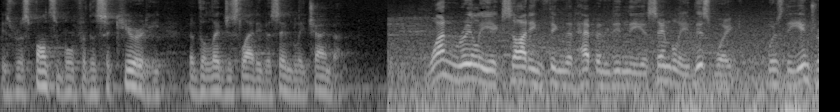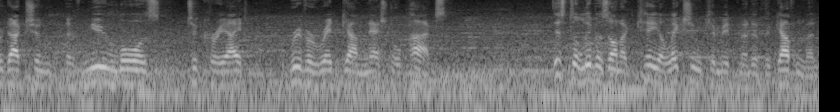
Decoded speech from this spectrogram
is responsible for the security of the Legislative Assembly chamber. One really exciting thing that happened in the Assembly this week was the introduction of new laws to create river red gum national parks. This delivers on a key election commitment of the government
